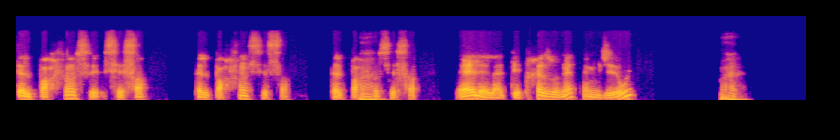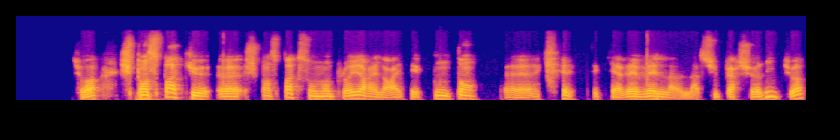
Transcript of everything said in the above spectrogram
tel parfum, c'est ça. Tel parfum, c'est ça. Tel parfum, c'est ça. elle, elle a été très honnête, elle me disait oui. Ouais. Tu vois, je pense pas que euh, je pense pas que son employeur, elle aurait été content euh, qu'elle révèle la, supercherie, tu vois.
